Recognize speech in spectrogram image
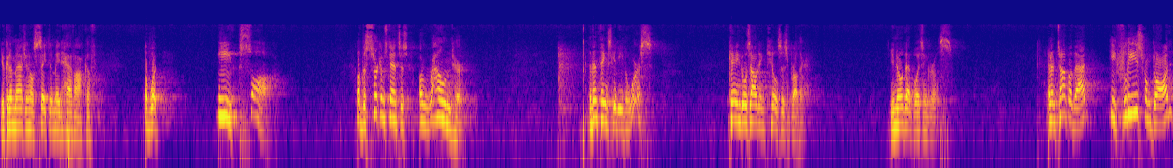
You can imagine how Satan made havoc of, of what Eve saw, of the circumstances around her. And then things get even worse. Cain goes out and kills his brother. You know that, boys and girls. And on top of that, he flees from God,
